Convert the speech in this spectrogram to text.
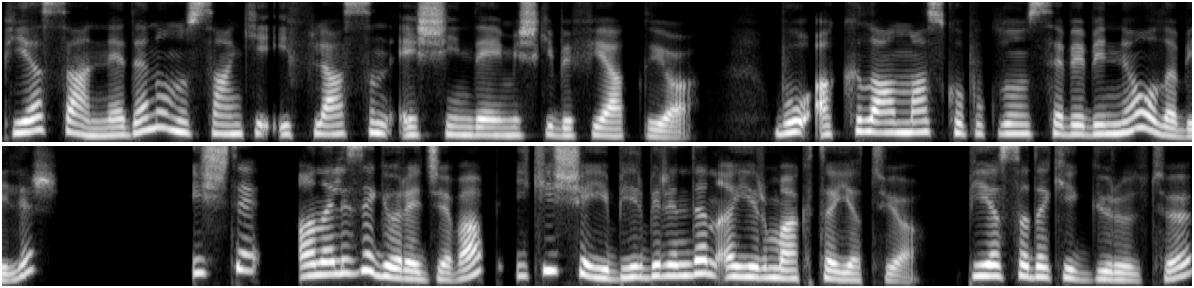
piyasa neden onu sanki iflasın eşiğindeymiş gibi fiyatlıyor? Bu akıl almaz kopukluğun sebebi ne olabilir? İşte analize göre cevap iki şeyi birbirinden ayırmakta yatıyor. Piyasadaki gürültü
